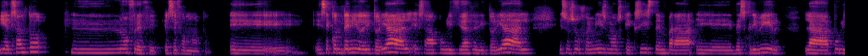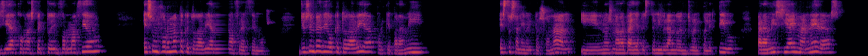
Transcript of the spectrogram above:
Y el salto mm, no ofrece ese formato. Eh, ese contenido editorial, esa publicidad editorial, esos eufemismos que existen para eh, describir la publicidad con aspecto de información, es un formato que todavía no ofrecemos. Yo siempre digo que todavía, porque para mí esto es a nivel personal y no es una batalla que esté librando dentro del colectivo, para mí sí hay maneras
